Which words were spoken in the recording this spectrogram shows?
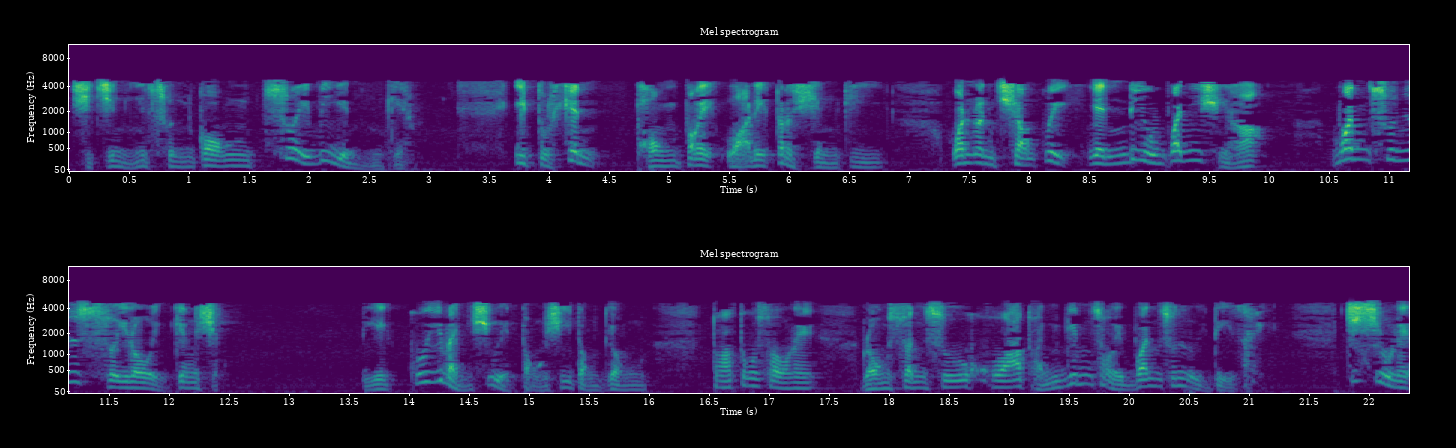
是一年春光最美的物件，伊凸显。蓬勃的活力跟生机，远远超过烟柳晚霞、晚春随落诶景色。伫几万首诶唐诗当中，大多数呢，拢选出花团锦簇诶晚春为题材。这首呢，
